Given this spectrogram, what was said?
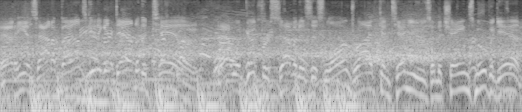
And he is out of bounds, getting it down to the 10. That one good for seven as this long drive continues and the chains move again.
